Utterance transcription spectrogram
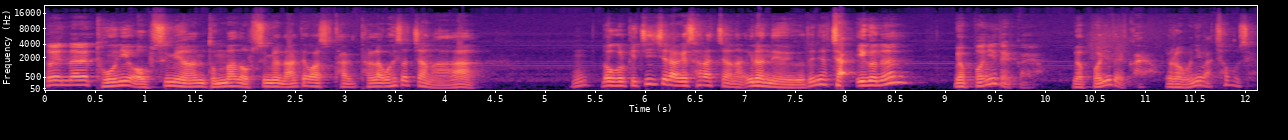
너 옛날에 돈이 없으면 돈만 없으면 나한테 와서 달, 달라고 했었잖아. 응? 너 그렇게 찌질하게 살았잖아. 이런 내용이거든요. 자, 이거는 몇 번이 될까요? 몇 번이 될까요? 여러분이 맞춰보세요.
